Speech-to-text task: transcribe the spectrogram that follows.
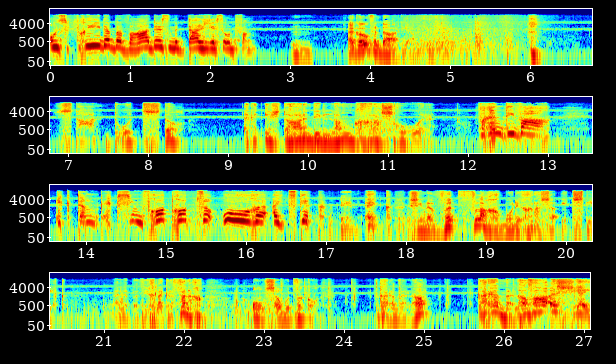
ons vredebewaarders medaljes ontvang. Ek hou van daardie antwoord. Doodstil. Ek het iets daar in die lang gras gehoor. Vriendie waar. Ek dink ek sien Frotrot se ore uitsteek. En ek sien 'n wit vlag bo die grasse uitsteek. Hulle beweeg lekker vinnig. Ons sal moet wikkel. Karamella? Karamella, waar is jy?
